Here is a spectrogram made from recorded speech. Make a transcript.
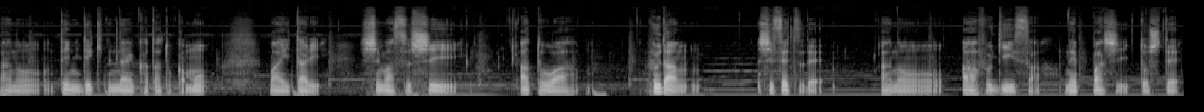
あの手にできてない方とかもまあいたりしますしあとは普段施設であのアーフギーサ熱波師として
